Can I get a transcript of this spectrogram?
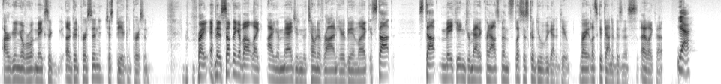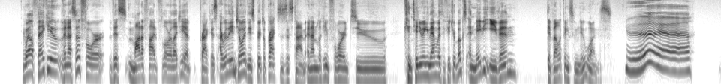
arguing over what makes a, a good person. Just be a good person. right. And there's something about like, I imagine the tone of Ron here being like, stop, stop making dramatic pronouncements. Let's just go do what we got to do. Right. Let's get down to business. I like that. Yeah. Well, thank you, Vanessa, for this modified Florilegia practice. I really enjoyed these spiritual practices this time, and I'm looking forward to continuing them with the future books and maybe even developing some new ones. Ooh.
